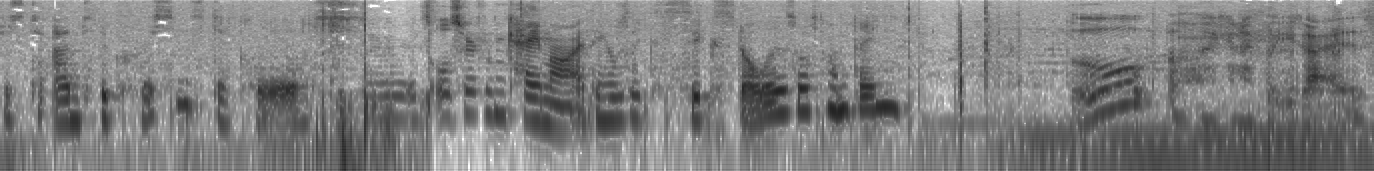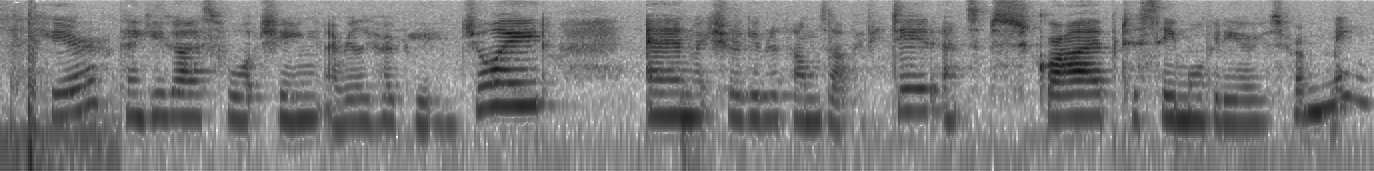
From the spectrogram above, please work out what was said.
just to add to the Christmas decor. So it's also from Kmart. I think it was like $6 or something. Ooh, oh, can I put you guys here? Thank you guys for watching. I really hope you enjoyed. And make sure to give it a thumbs up if you did. And subscribe to see more videos from me.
